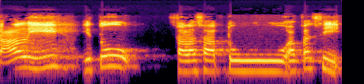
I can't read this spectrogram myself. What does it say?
kali itu salah satu apa sih?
